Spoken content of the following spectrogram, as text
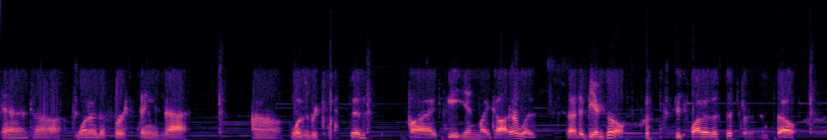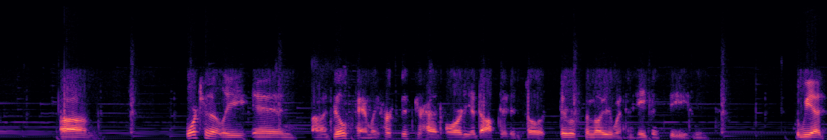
and uh, one of the first things that uh, was requested by Keegan, my daughter, was that it be a girl. she wanted a sister, and so, um, fortunately, in uh, Jill's family, her sister had already adopted, and so they were familiar with an agency and we had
